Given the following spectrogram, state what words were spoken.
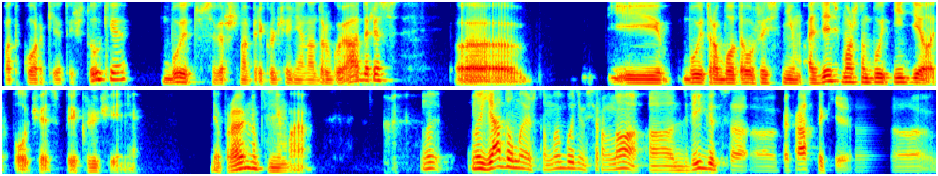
подкорке этой штуки будет совершено переключение на другой адрес, э, и будет работа уже с ним. А здесь можно будет не делать, получается, переключение. Я правильно понимаю? Ну, ну, я думаю, что мы будем все равно э, двигаться э, как раз-таки э,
